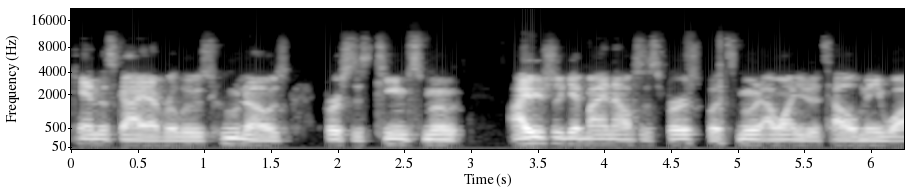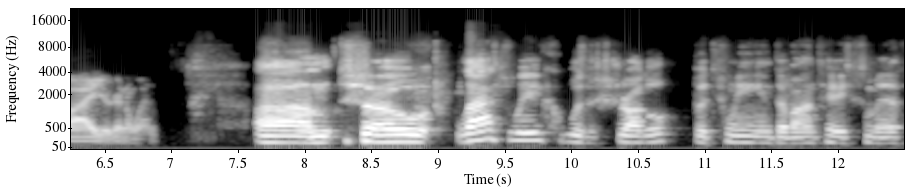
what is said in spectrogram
Can this guy ever lose? Who knows? Versus Team Smoot. I usually give my analysis first, but Smoot, I want you to tell me why you're going to win. Um, so last week was a struggle between DeVonta Smith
